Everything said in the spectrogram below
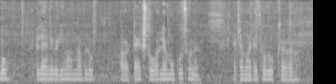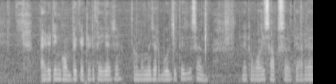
બહુ એટલે એની વિડીયોમાં હમણાં પેલું ટેક્સ્ટ ઓવરલે મૂકું છું ને, એટલા માટે થોડુંક એડિટિંગ કોમ્પ્લિકેટેડ થઈ જાય છે. પણ મમ્મી જ્યારે બોલતી થઈ જશે ને, એટલે કે વોઇસ આપશે, ત્યારે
